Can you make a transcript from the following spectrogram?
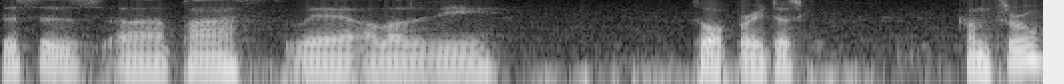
this is a path where a lot of the tour operators come through.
